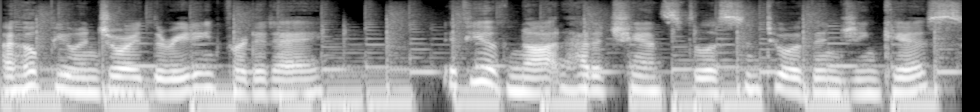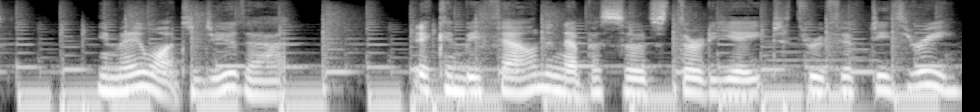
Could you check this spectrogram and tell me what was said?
I hope you enjoyed the reading for today. If you have not had a chance to listen to Avenging Kiss, you may want to do that. It can be found in episodes 38 through 53.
